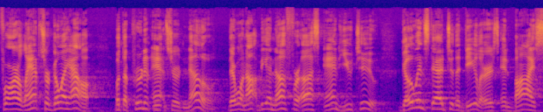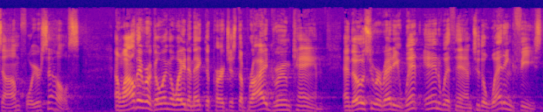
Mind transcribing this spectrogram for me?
for our lamps are going out. But the prudent answered, No, there will not be enough for us and you too. Go instead to the dealers and buy some for yourselves. And while they were going away to make the purchase, the bridegroom came, and those who were ready went in with him to the wedding feast,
